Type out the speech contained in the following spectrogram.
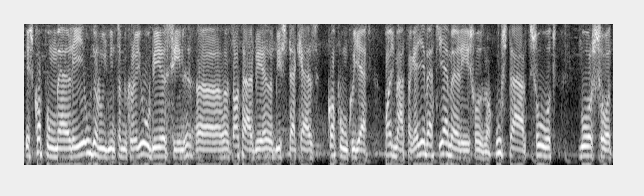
és kapunk mellé, ugyanúgy, mint amikor a jó bélszín, uh, tatárbélbistekhez kapunk ugye hagymát meg egyebet, emellé is hoznak mustárt, sót, borsot,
